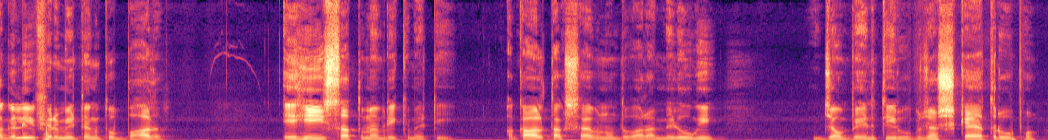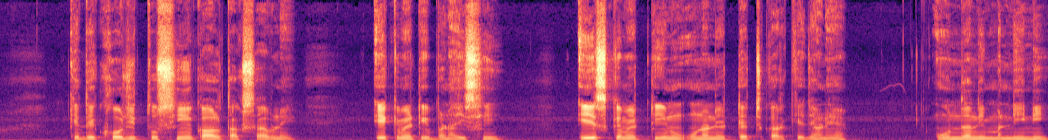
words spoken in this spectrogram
ਅਗਲੀ ਫਿਰ ਮੀਟਿੰਗ ਤੋਂ ਬਾਅਦ ਇਹੀ ਸੱਤ ਮੈਂਬਰੀ ਕਮੇਟੀ ਅਕਾਲ ਤਖਤ ਸਾਹਿਬ ਨੂੰ ਦੁਬਾਰਾ ਮਿਲੂਗੀ। ਜਾਂ ਬੇਨਤੀ ਰੂਪ ਜਾਂ ਸ਼ਿਕਾਇਤ ਰੂਪ ਕਿ ਦੇਖੋ ਜੀ, ਤੁਸੀਂ ਅਕਾਲ ਤਖਤ ਸਾਹਿਬ ਨੇ ਇਹ ਕਮੇਟੀ ਬਣਾਈ ਸੀ। ਇਸ ਕਮੇਟੀ ਨੂੰ ਉਹਨਾਂ ਨੇ ਟਿੱਚ ਕਰਕੇ ਜਾਣਿਆ ਉਹਨਾਂ ਦੀ ਮੰਨੀ ਨਹੀਂ,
